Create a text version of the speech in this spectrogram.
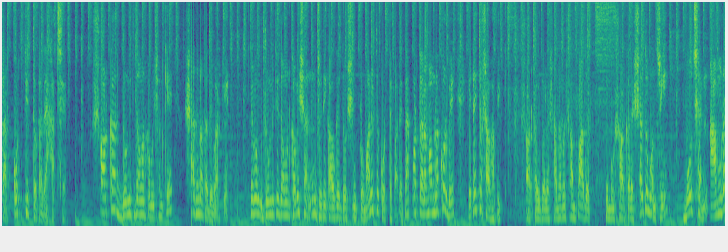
তার কর্তৃত্বটা দেখাচ্ছে। সরকার দুর্নীতি দমন কমিশনকে স্বাধীনতা দেবার কে এবং দুর্নীতি দমন কমিশন যদি কাউকে দোষী প্রমাণিত করতে পারে, তারপর তারা মামলা করবে, এটাই তো স্বাভাবিক। সরকারি দলের সাধারণ সম্পাদক এবং সরকারের সেতুমন্ত্রী বলছেন, আমরা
